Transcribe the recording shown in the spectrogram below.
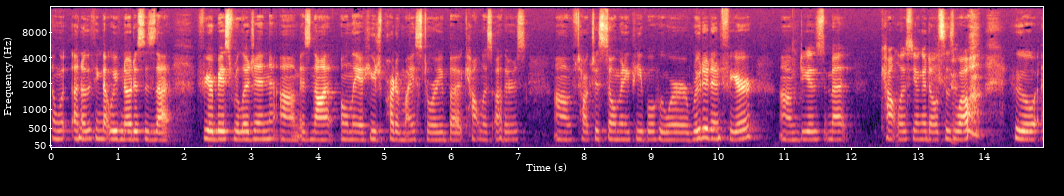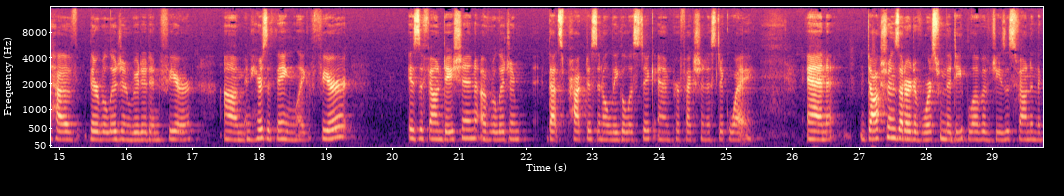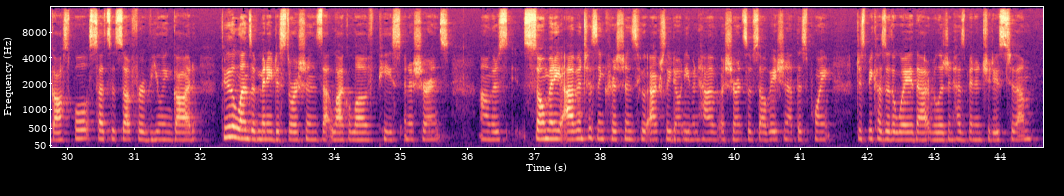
And w- another thing that we've noticed is that fear based religion um, is not only a huge part of my story, but countless others. Um, I've talked to so many people who were rooted in fear. Um, Dee's met countless young adults as well who have their religion rooted in fear. Um, and here's the thing like, fear is the foundation of religion that's practiced in a legalistic and perfectionistic way. And doctrines that are divorced from the deep love of Jesus found in the gospel sets us up for viewing God through the lens of many distortions that lack love, peace, and assurance. Um, there's so many Adventists and Christians who actually don't even have assurance of salvation at this point just because of the way that religion has been introduced to them.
